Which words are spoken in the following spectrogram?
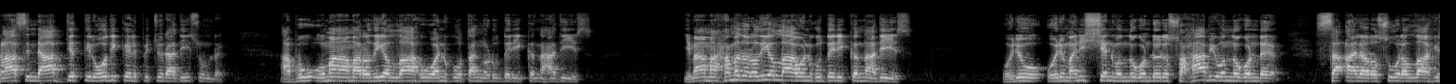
ക്ലാസിന്റെ ആദ്യത്തിൽ ഓതിക്കേൽപ്പിച്ചൊരു ഹദീസുണ്ട്. അബു ഉമാമ റതി അള്ളാഹു അൻഹു തങ്ങൾ ഉദ്ധരിക്കുന്ന ഹദീസ്. ഇമാം അഹമ്മദ് റതി അള്ളാഹു അൻഹു ഉദ്ധരിക്കുന്ന ഹദീസ്. ഒരു ഒരു മനുഷ്യൻ വന്നുകൊണ്ട് ഒരു സഹാബി വന്നുകൊണ്ട് സ അല റസൂൽ അള്ളാഹി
